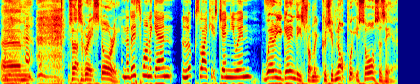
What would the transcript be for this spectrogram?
Um, so that's a great story. Now this one again looks like it's genuine. Where are you getting these from? Because you've not put your sources here.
